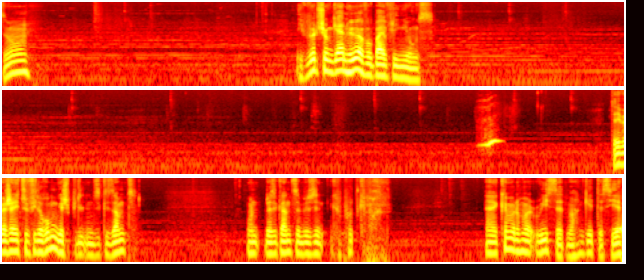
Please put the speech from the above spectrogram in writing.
So. Ich würde schon gern höher vorbeifliegen, Jungs. Da habe ich wahrscheinlich zu viel rumgespielt insgesamt. Und das Ganze ein bisschen kaputt gemacht. Äh, können wir nochmal Reset machen? Geht das hier?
